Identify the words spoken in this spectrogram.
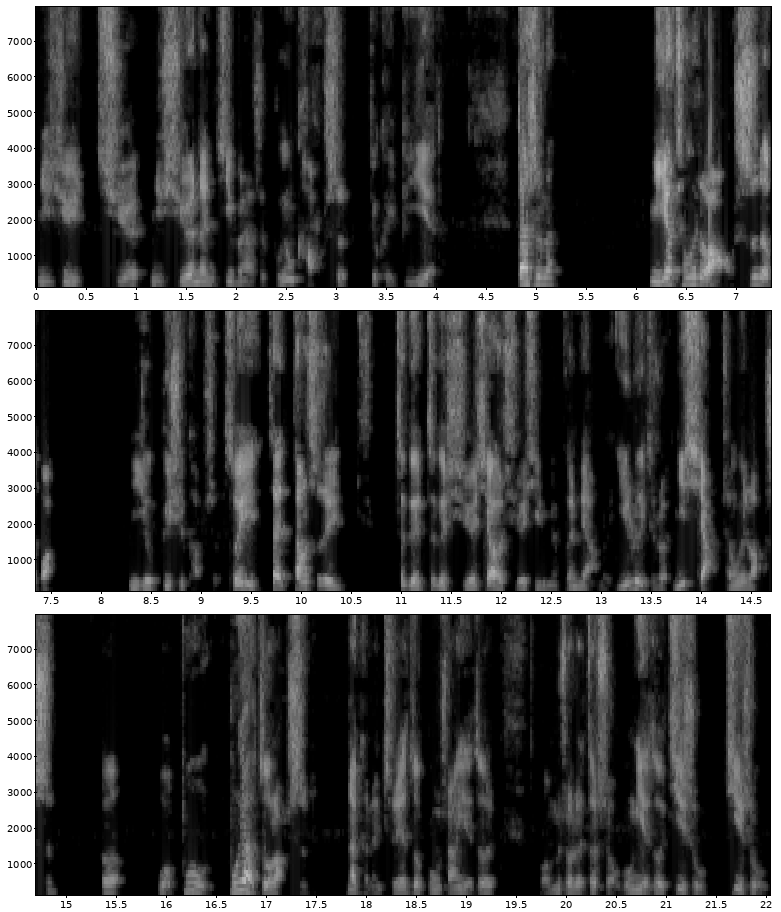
你去学，你学呢，基本上是不用考试就可以毕业的，但是呢。你要成为老师的话，你就必须考试。所以在当时的这个这个学校学习里面分两类，一类就是说你想成为老师，和我不不要做老师，那可能直接做工商业，做我们说的做手工业，做技术技术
